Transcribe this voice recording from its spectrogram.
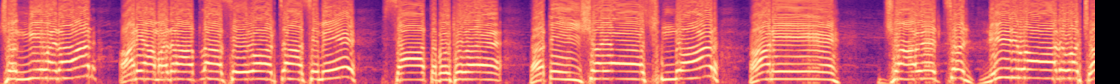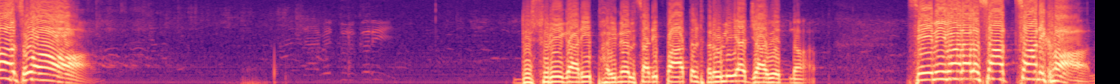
जंगी मैदान. आणि या मैदानातला शेवटचा सेमी सात बैठोय अतिशय सुंदर आणि जावेदचं निर्वाद वर्चस्व. दुसरी गाडी फायनलसाठी पात्र ठरवली या जावेदनं. सेमी फायनल सातचा निकाल.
